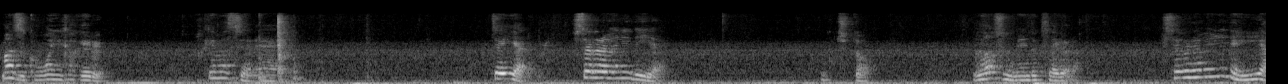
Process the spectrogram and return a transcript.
まずここにかける。かけますよね。じゃあいいや。下から2でいいや。ちょっと。直すのめんどくさいから。下から2でいいや。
